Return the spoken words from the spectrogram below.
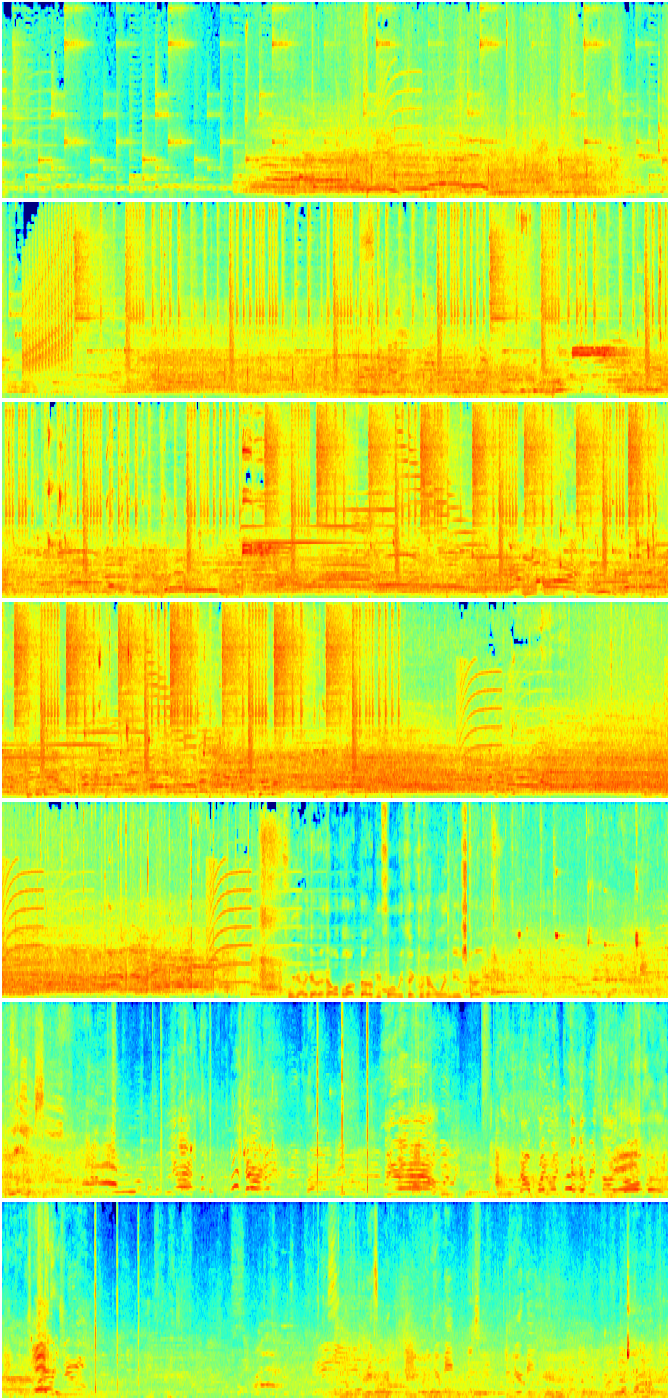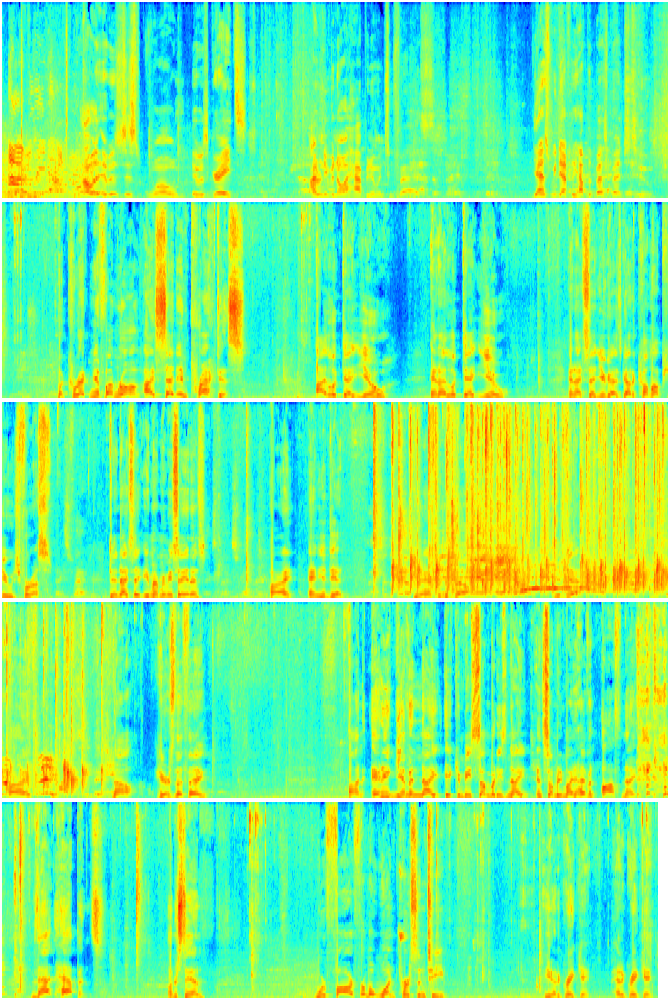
To get a hell of a lot better before we think we're going to win these guys. Good game. Good game. Now play like that every time, bro. Cheers, you. You hear me? You hear me? That was, it was just, whoa. It was great. I don't even know what happened. It went too fast. Yes, we definitely have the best bench, too. But correct me if I'm wrong, I said in practice, I looked at you and I looked at you. And I said, you guys got to come up huge for us. Didn't I say, you remember me saying this? All right, and you did. You answered the bell. You did. All right. Now, here's the thing. On any given night, it can be somebody's night, and somebody might have an off night. that happens. Understand? We're far from a one person team. You had a great game. Had a great game.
